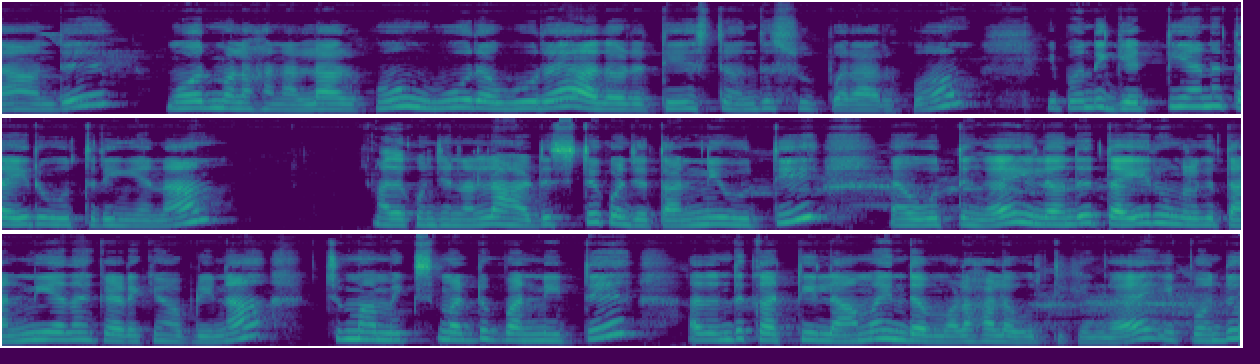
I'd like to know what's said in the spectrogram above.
தான் வந்து மோர் மிளகா நல்லாயிருக்கும் ஊற ஊற அதோடய டேஸ்ட்டு வந்து சூப்பராக இருக்கும் இப்போ வந்து கெட்டியான தயிர் ஊற்றுறீங்கன்னா அதை கொஞ்சம் நல்லா அடிச்சுட்டு கொஞ்சம் தண்ணி ஊற்றி ஊற்றுங்க இல்லை வந்து தயிர் உங்களுக்கு தண்ணியாக தான் கிடைக்கும் அப்படின்னா சும்மா மிக்ஸ் மட்டும் பண்ணிவிட்டு அது வந்து கட்டி இல்லாமல் இந்த மிளகால ஊற்றிக்கோங்க இப்போ வந்து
